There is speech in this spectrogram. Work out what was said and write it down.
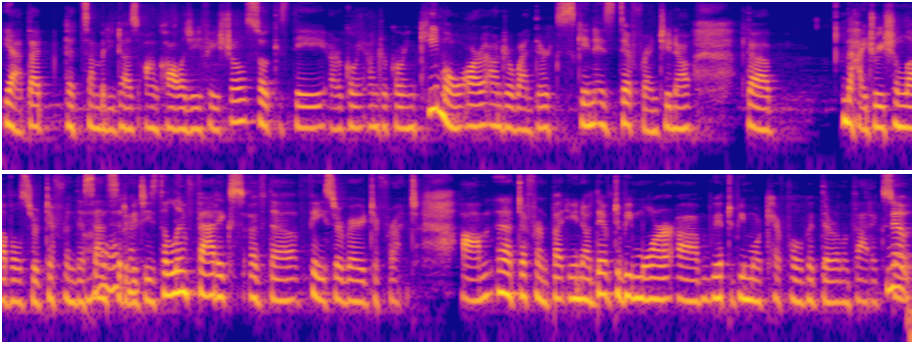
Yeah, that that somebody does oncology facials, so because they are going undergoing chemo or underwent, their skin is different. You know, the the hydration levels are different, the sensitivities, the lymphatics of the face are very different. Um, not different, but you know they have to be more. Um, we have to be more careful with their lymphatics. So,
